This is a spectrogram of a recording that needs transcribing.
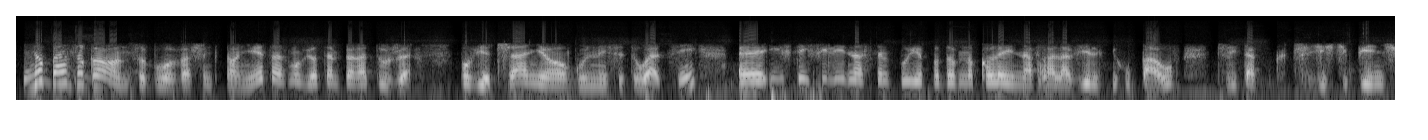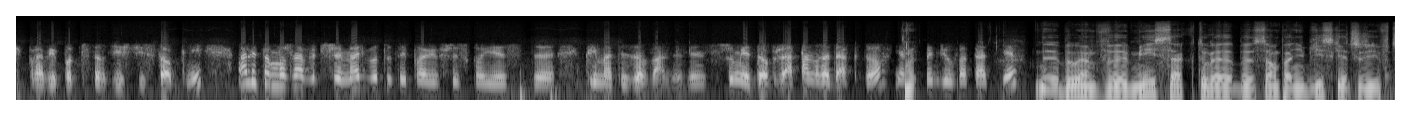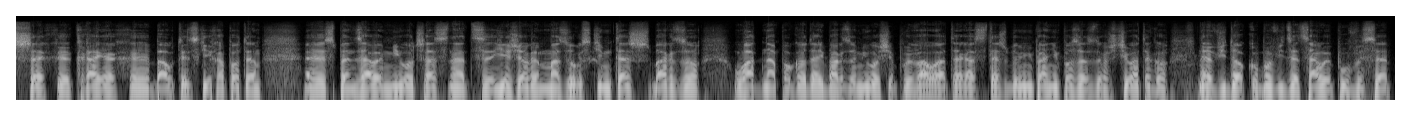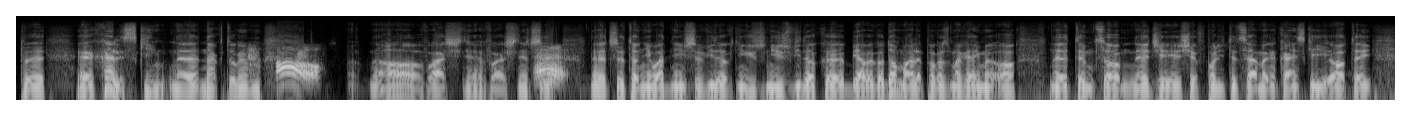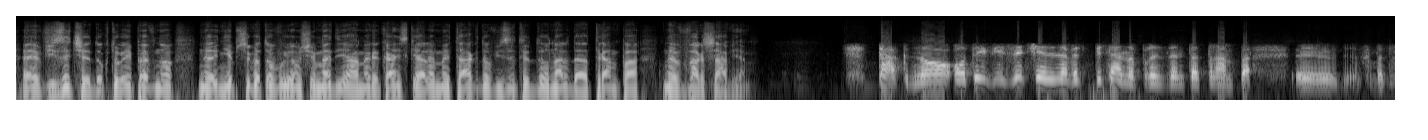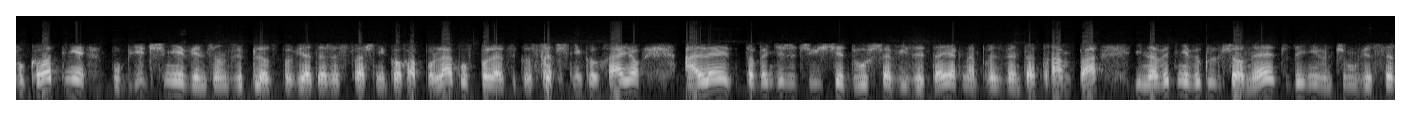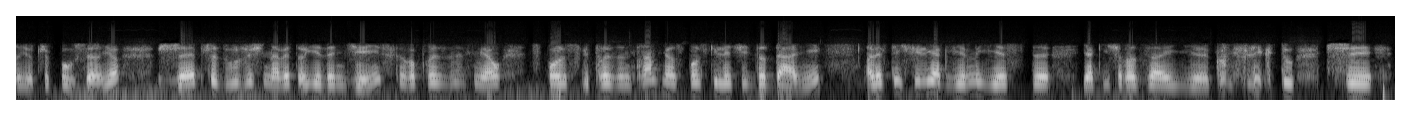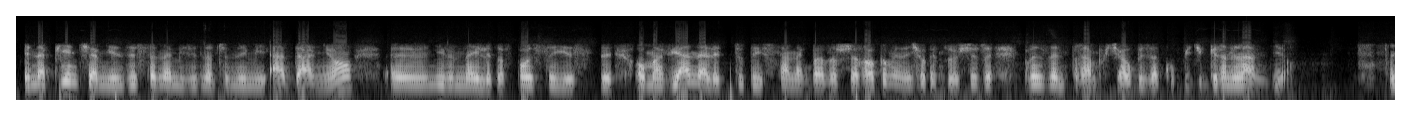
No bardzo gorąco było w Waszyngtonie. Teraz mówię o temperaturze powietrza, nie o ogólnej sytuacji. E, I w tej chwili następuje podobno kolejna fala wielkich upałów, czyli tak 35, prawie pod 40 stopni, ale to można wytrzymać, bo tutaj prawie wszystko jest e, klimatyzowane, więc w sumie dobrze. A pan redaktor, jak spędził wakacje? E, Byłem w miejscach, które są pani bliskie, czyli w trzech e, krajach e, bałtyckich, a potem spędzałem miło czas nad jeziorem Mazurskim. Też bardzo ładna pogoda i bardzo miło się pływało, a teraz też by mi pani pozazdrościła tego e, widoku, bo widzę cały półwysep e, e, helski, na którym O! o, właśnie, właśnie. Czy, czy to nie ładniejszy widok niż, niż widok Białego Domu, ale porozmawiajmy o tym, co dzieje się w polityce amerykańskiej i o tej wizycie, do której pewno nie przygotowują się media amerykańskie, ale my tak, do wizyty Donalda Trumpa w Warszawie. Tak, no o tej wizycie nawet pytano prezydenta Trumpa y, chyba dwukrotnie, publicznie, więc on zwykle odpowiada, że strasznie kocha Polaków, Polacy go strasznie kochają, ale to będzie rzeczywiście dłuższa wizyta, jak na prezydenta Trumpa i nawet niewykluczone, tutaj nie wiem, czy mówię serio, czy pół serio, że przedłuży się nawet o jeden dzień, skoro prezydent miał z Polski, prezydent Trump miał z Polski lecieć do Danii, ale w tej chwili, jak wiemy, jest e, jakiś rodzaj e, konfliktu czy napięcia między Stanami Zjednoczonymi a Danią. E, Nie wiem, na ile to w Polsce jest e, omawiane, ale tutaj w Stanach bardzo szeroko. Mianowicie okazało się, że prezydent Trump chciałby zakupić Grenlandię.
